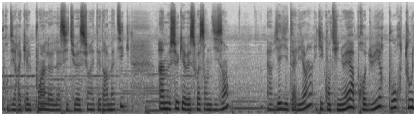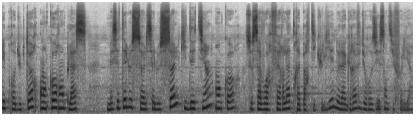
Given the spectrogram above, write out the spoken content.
pour dire à quel point la, situation était dramatique. Un monsieur qui avait 70 ans, un vieil Italien, et qui continuait à produire pour tous les producteurs encore en place mais c'était le seul, c'est le seul qui détient encore ce savoir-faire-là très particulier de la greffe du rosier centifolia.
